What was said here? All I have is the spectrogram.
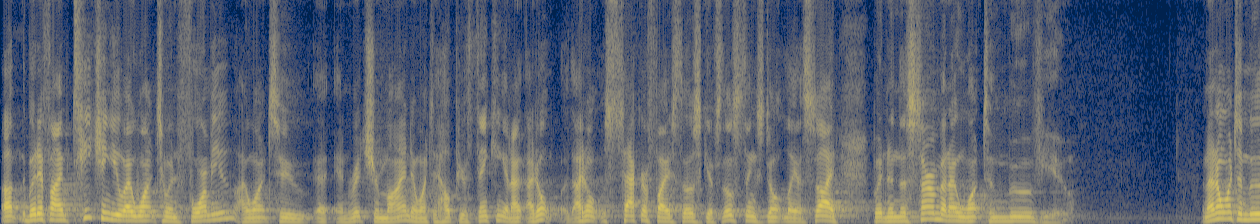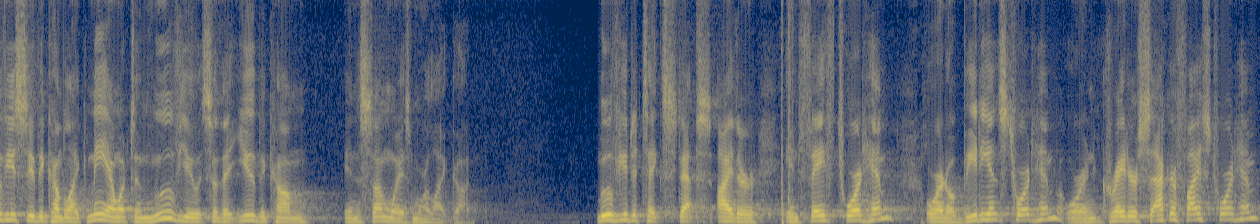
Uh, but if I'm teaching you, I want to inform you, I want to uh, enrich your mind, I want to help your thinking, and I, I, don't, I don't sacrifice those gifts. Those things don't lay aside. But in the sermon, I want to move you. And I don't want to move you so you become like me, I want to move you so that you become in some ways more like God. Move you to take steps either in faith toward Him, or in obedience toward Him, or in greater sacrifice toward Him.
